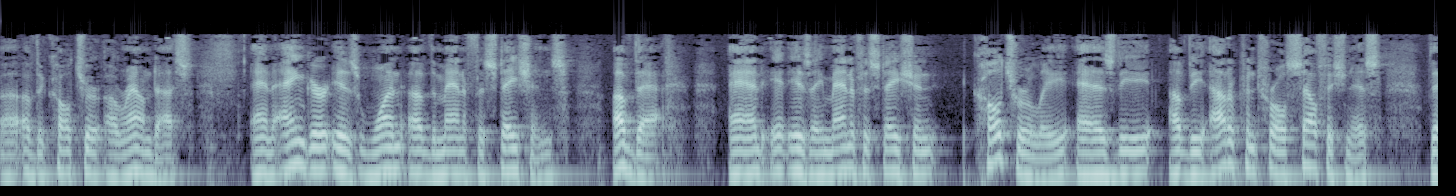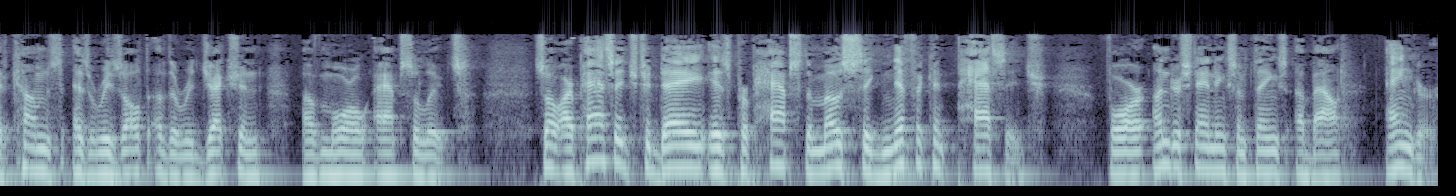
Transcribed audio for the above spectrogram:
uh, of the culture around us, and anger is one of the manifestations of that, and it is a manifestation culturally as the of the out of control selfishness that comes as a result of the rejection of moral absolutes. So our passage today is perhaps the most significant passage for understanding some things about anger.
